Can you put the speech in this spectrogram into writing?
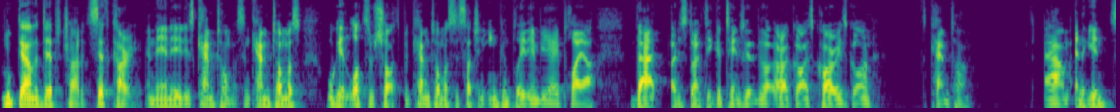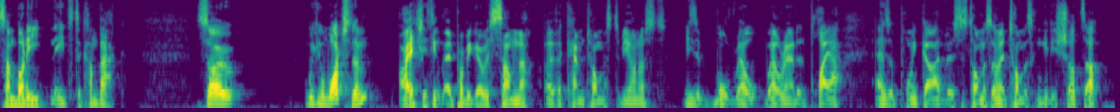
look down the depth chart. It's Seth Curry, and then it is Cam Thomas, and Cam Thomas will get lots of shots. But Cam Thomas is such an incomplete NBA player that I just don't think a team's going to be like, all right, guys, Kyrie's gone. It's Cam time. Um, and again, somebody needs to come back. So we can watch them. I actually think they'd probably go with Sumner over Cam Thomas, to be honest. He's a more well rounded player as a point guard versus Thomas. I know Thomas can get his shots up.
